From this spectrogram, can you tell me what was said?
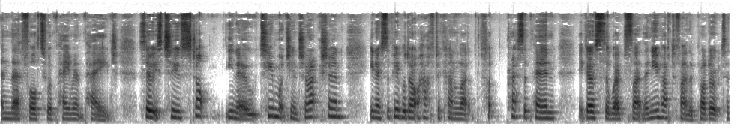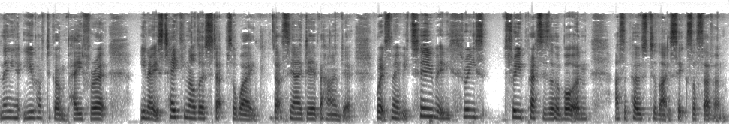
and therefore to a payment page. So it's to stop you know too much interaction. You know so people don't have to kind of like p- press a pin. It goes to the website. Then you have to find the product and then you have to go and pay for it. You know it's taking all those steps away. That's the idea behind it. Where it's maybe two maybe three three presses of a button as opposed to like six or seven.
